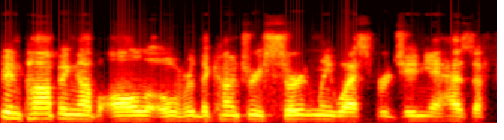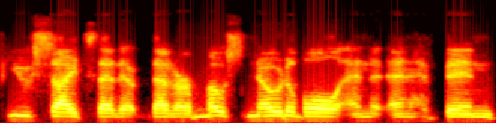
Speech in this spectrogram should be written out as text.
Been popping up all over the country. Certainly, West Virginia has a few sites that are, that are most notable and and have been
